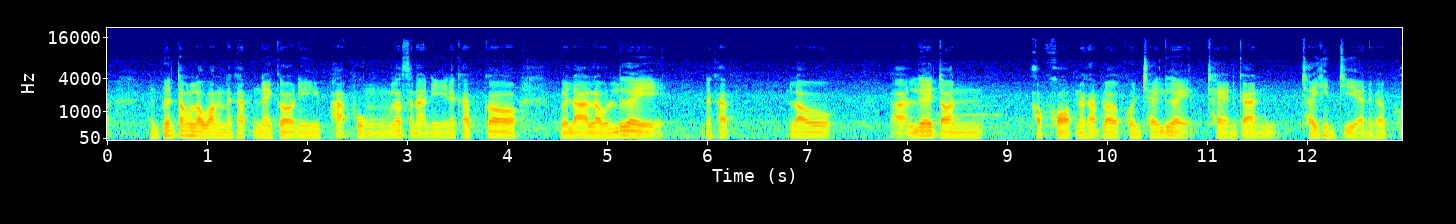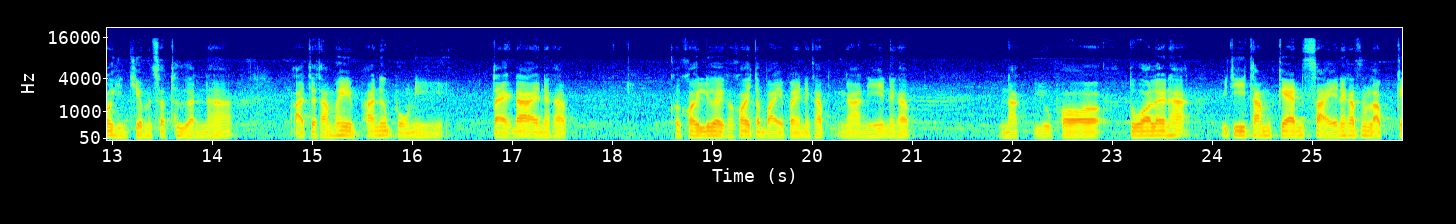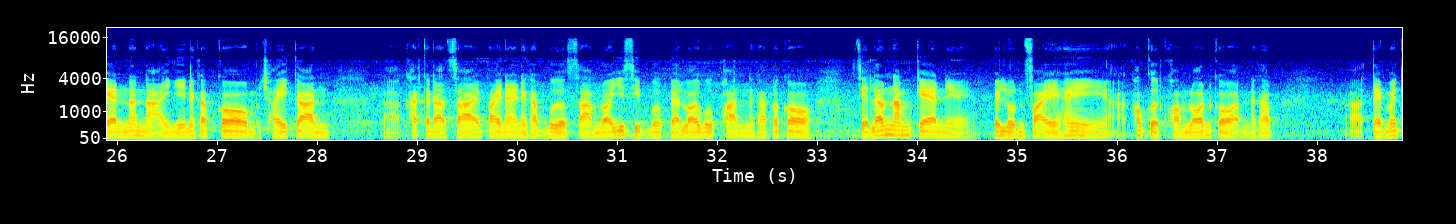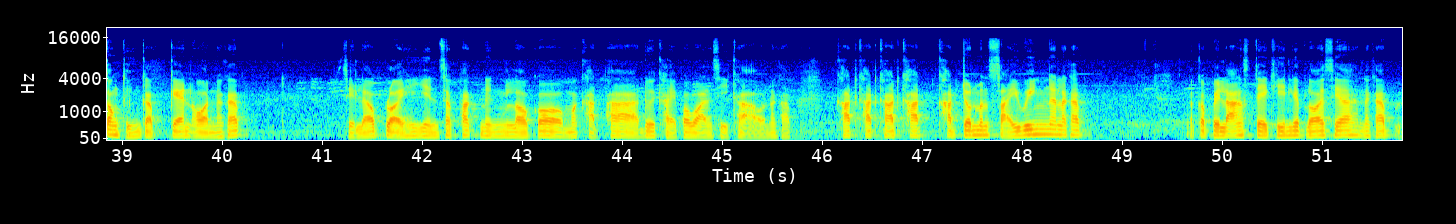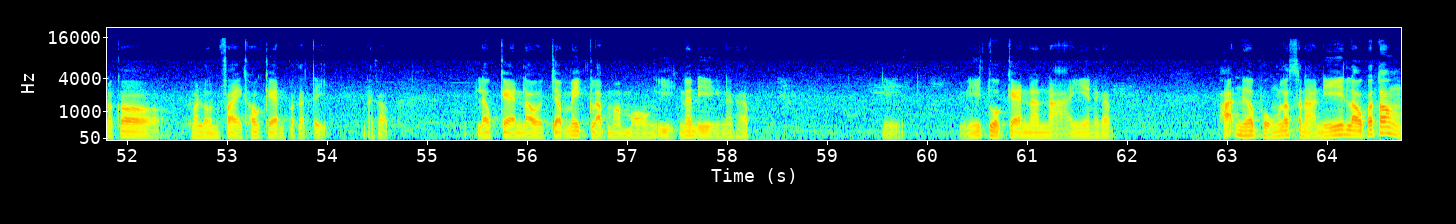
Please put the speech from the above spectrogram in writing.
เพื่อนๆต้องระวังนะครับ ในกรณีพระผงลักษณะนี้นะครับ ก็เวลาเราเลื่อยนะครับ เราเลื่อยตอนเอาขอบนะครับ เราควรใช้เลื่อยแทนการใช้หินเจียนะครับเพราะหินเจียมันสะเทือนนะฮะอาจจะทำให้พระเนื้อผงนี่แตกได้นะครับ ค่อยๆเลื่อยค่อยๆตะไบไปนะครับ งานนี้นะครับ หนักอยู่พอตัวเลยนะฮะวิธีทำแกนใสนะครับสำหรับแกนหน้าหนาอย่างนี้นะครับ ก็ใช้การ ขัดกระดาษทรายภายในนะครับเบอร์ 320 เบอร์ 800 เบอร์พันนะครับแล้วก็เสร็จแล้วนำแกนเนี่ยไปลนไฟให้เขาเกิดความร้อนก่อนนะครับแต่ไม่ต้องถึงกับแกนอ่อนนะครับ เสร็จแล้วปล่อยให้เย็นสักพักหนึ่งเราก็มาขัดผ้าด้วยไข่ประวานสีขาวนะครับคัดคัดคัดคัดคัดจนมันใสวิ่งนั่นแหละครับ แล้วก็ไปล้างสเตคลีนเรียบร้อยเสียนะครับ แล้วก็มาลนไฟเข้าแกนปกตินะครับ แล้วแกนเราจะไม่กลับมามองอีกนั่นเองนะครับ นี่อย่างนี้ตัวแกนหนาๆอย่างเงี้ยนะครับ พระเนื้อผงลักษณะนี้เราก็ต้อง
